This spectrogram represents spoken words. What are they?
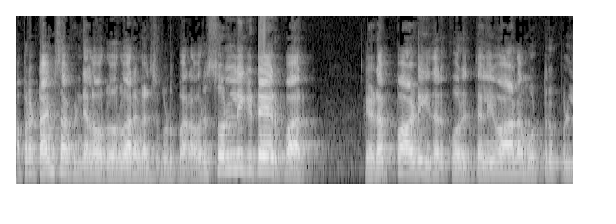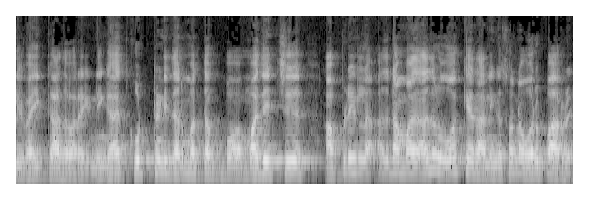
அப்புறம் டைம்ஸ் ஆஃப் இந்தியாவில் ஒரு ஒரு வாரம் கழிச்சு கொடுப்பார். அவர் சொல்லிக்கிட்டே இருப்பார். எடப்பாடி இதற்கு ஒரு தெளிவான முற்றுப்புள்ளி வைக்காத வரை நீங்கள் கூட்டணி தர்மத்தை மதித்து அப்படி இல்லை அது நம்ம அது ஓகே தான். நீங்கள் சொன்ன ஒரு பார்வை.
